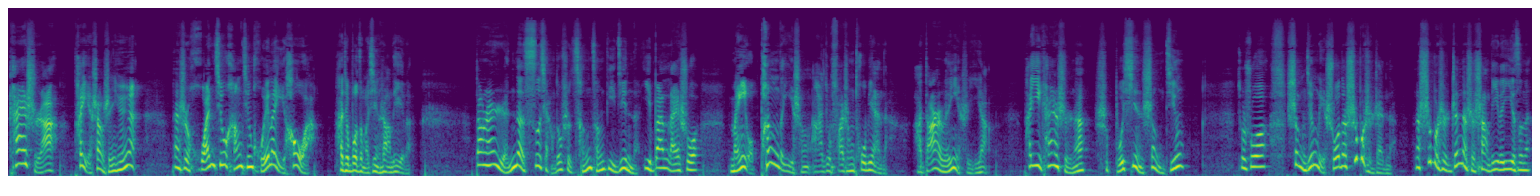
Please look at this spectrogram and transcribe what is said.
开始啊，他也上神学院，但是环球行情回来以后啊，他就不怎么信上帝了。当然，人的思想都是层层递进的，一般来说没有砰的一声啊就发生突变的啊。达尔文也是一样，他一开始呢是不信圣经，就说圣经里说的是不是真的？那是不是真的是上帝的意思呢？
